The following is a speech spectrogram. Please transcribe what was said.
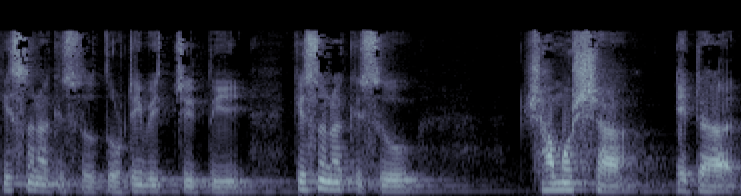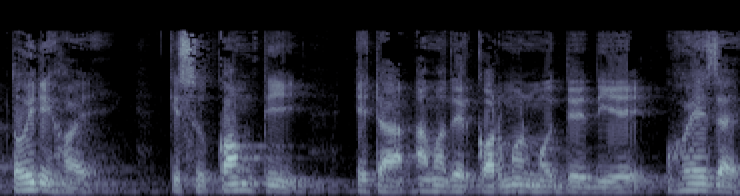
কিছু না কিছু ত্রুটি বিচ্যুতি, কিছু না কিছু সমস্যা এটা তৈরি হয়, কিছু কমতি এটা আমাদের কর্মর মধ্যে দিয়ে হয়ে যায়।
